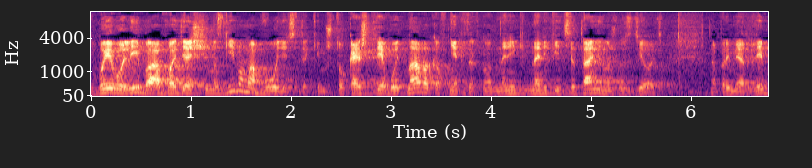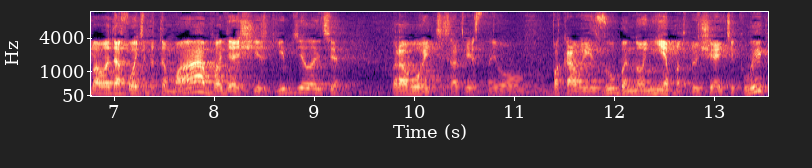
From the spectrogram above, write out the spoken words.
вы его либо обводящим изгибом обводите таким, что, конечно, требует навыков некоторых, но на, на ликититане нужно сделать, например, либо вы доходите до ТМА, обводящий изгиб делаете, проводите, соответственно, его в боковые зубы, но не подключаете клык,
